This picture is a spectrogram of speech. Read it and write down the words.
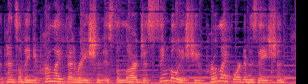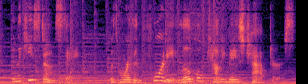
The Pennsylvania Pro Life Federation is the largest single issue pro life organization in the Keystone State, with more than 40 local county based chapters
